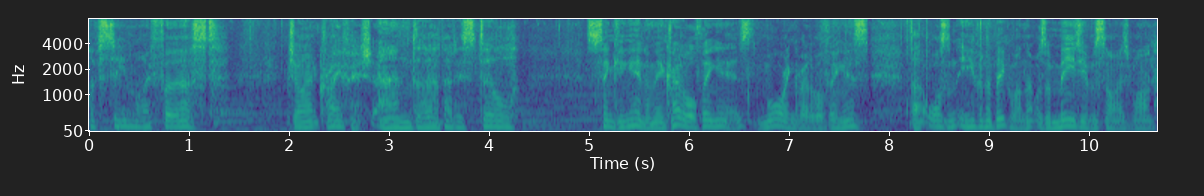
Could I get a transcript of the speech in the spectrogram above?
I've seen my first giant crayfish, and uh, that is still sinking in. And the incredible thing is, the more incredible thing is, that wasn't even a big one. That was a medium-sized one,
